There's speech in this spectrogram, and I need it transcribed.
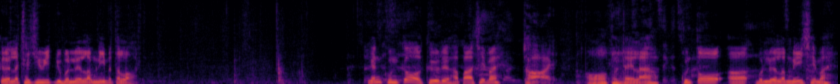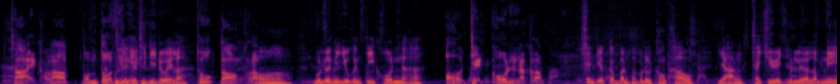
เกิดและใช้ชีวิตอยู่บนเรือลำนี้มาตลอด งั้นคุณก็คือเรือหาปลาใช่ไหมใช่ อ๋อเข้าใจแล้ว คุณโตเอ่อบนเรือลำนี้ใช่ไหมใช่ครับ ผมโตคุณที่ก็เกินี่ดที่นี่ด้วยเหรอถูกต้องครับอ๋อบนเรือนี้อยู่กันกี่คนนะฮะอ๋อเจ็ดคนนะครับ เช่นเดียวกับบรรพบุรุษของเขาหยางใช้ชีวิตบนเรือลำนี้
